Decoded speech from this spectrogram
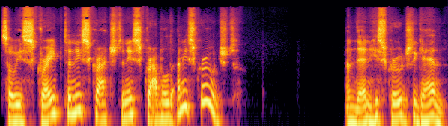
So he scraped and he scratched and he scrabbled and he scrooged. And then he scrooged again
